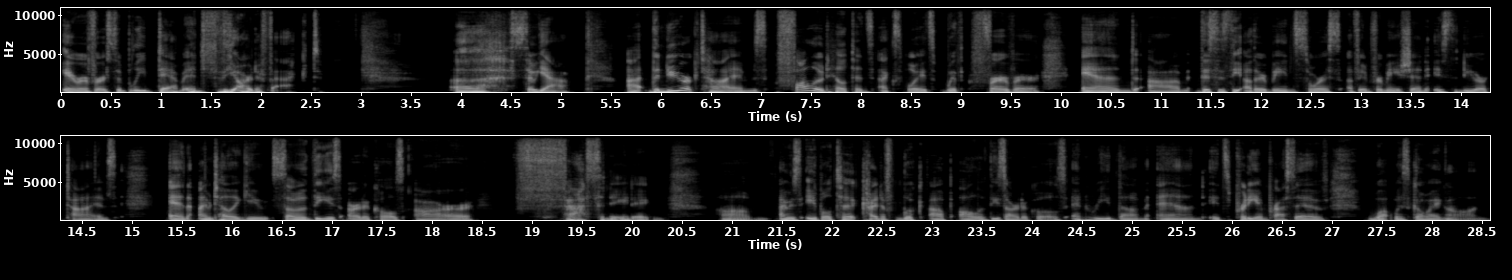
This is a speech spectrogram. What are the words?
irreversibly damaged the artifact. Uh, so yeah, uh, the New York Times followed Hilton's exploits with fervor. And um, this is the other main source of information is the New York Times. And I'm telling you, some of these articles are fascinating. Um, I was able to kind of look up all of these articles and read them, and it's pretty impressive what was going on.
